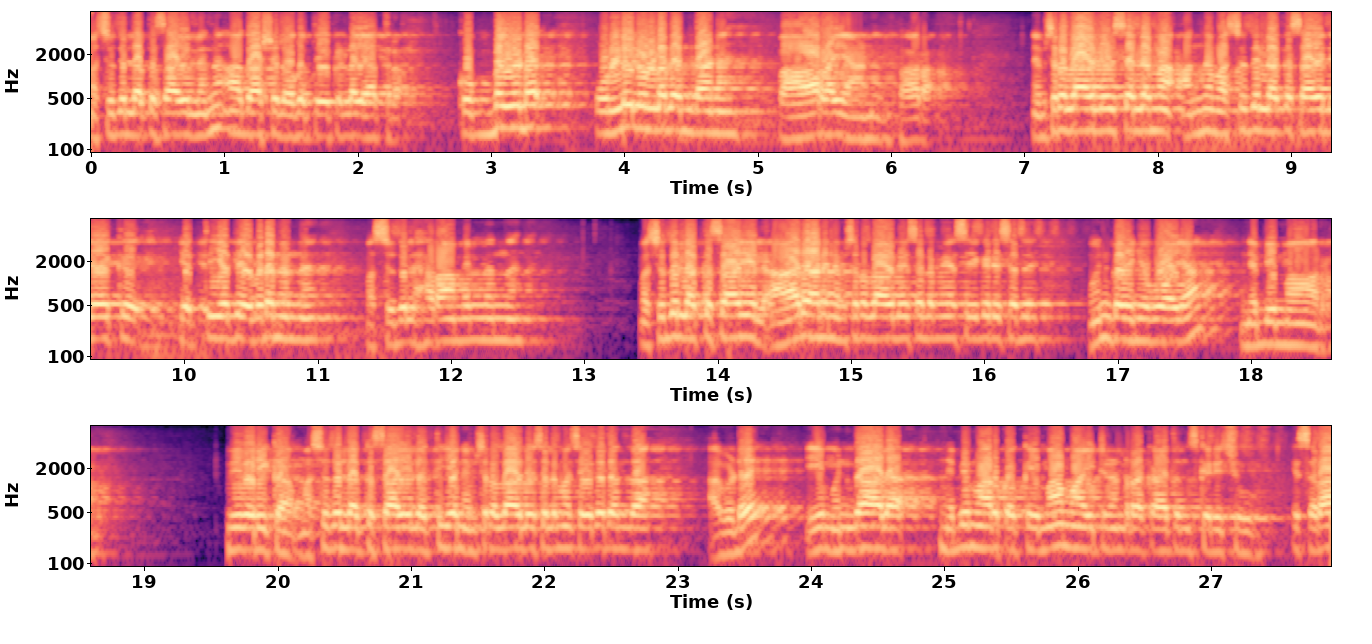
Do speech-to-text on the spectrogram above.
മസ്ജിദുൽ അക്സായിൽ നിന്ന് ആകാശ ലോകത്തേക്കുള്ള യാത്ര. കുബ്ബയുടെ ഉള്ളിലുള്ളത് എന്താണ്? പാറയാണ് പാറ. നബ്സല്ലാ അലൈഹി സ്വലമ അന്ന് മസ്ജിദുൽ അക്സായിലേക്ക് എത്തിയത് എവിടെ നിന്ന്? മസ്ജിദുൽ ഹറാമിൽ നിന്ന്. മസ്ജിദുൽ അക്സായിൽ ആരാണ് നബി സല്ലല്ലാഹു അലൈഹി വസല്ലമയെ സ്വീകരിച്ചത്? മുൻ കഴിഞ്ഞു പോയ നബിമാർ. വിവരിക്കാം മസ്ജിദുൽ അക്സായിൽ എത്തിയ നബി സല്ലല്ലാഹു അലൈഹി വസല്ലമ ചെയ്തത് എന്താ അവിടെ ഈ മുൻകാല നബിമാർക്കൊക്കെ ഇമാമായിട്ട് റക്അത്ത് നിസ്കരിച്ചു. ഇസ്രാ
